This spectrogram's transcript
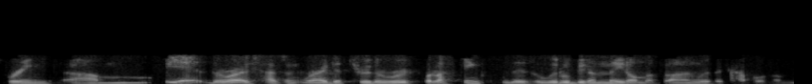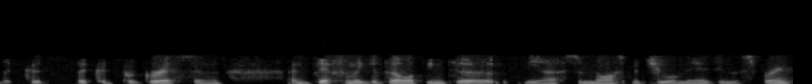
spring. Um, yeah, the race hasn't rated through the roof, but I think there's a little bit of meat on the bone with a couple of them that could that could progress and and definitely develop into you know some nice mature mares in the spring.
